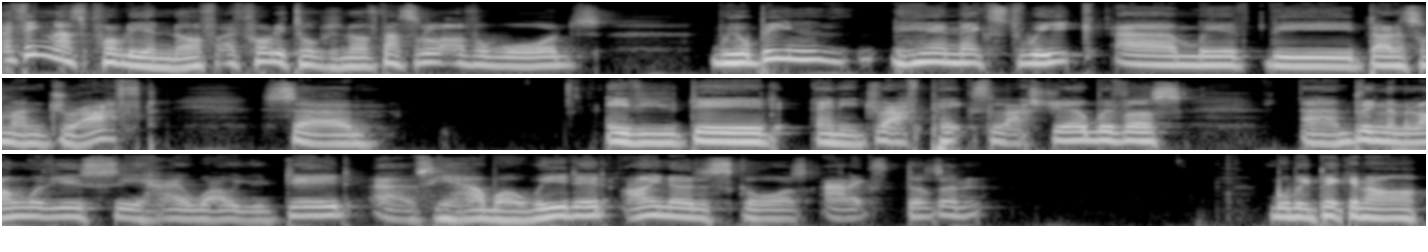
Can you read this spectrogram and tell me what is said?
I think that's probably enough. I've probably talked enough. That's a lot of awards. We'll be here next week um, with the Dinosaur Man draft. So, if you did any draft picks last year with us, um, bring them along with you, see how well you did, uh, see how well we did. I know the scores, Alex doesn't. We'll be picking our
